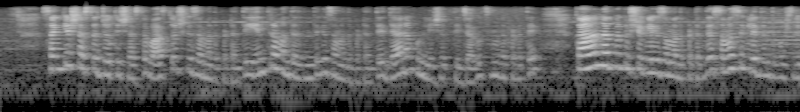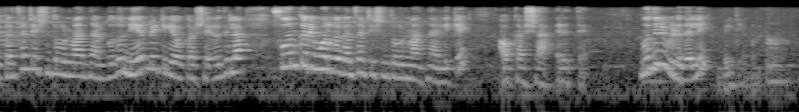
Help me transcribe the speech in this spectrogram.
ಸಂಖ್ಯಾಶಾಸ್ತ್ರ ಜ್ಯೋತಿಷಾಸ್ತ್ರ ವಾಸ್ತುಶಿಗೆ ಸಂಬಂಧಪಟ್ಟಂತೆ ಯಂತ್ರ ಮಂತ್ರದಂತೆಗೆ ಸಂಬಂಧಪಟ್ಟಂತೆ, ಧ್ಯಾನ, ಕುಂಡಲಿ ಶಕ್ತಿ ಜಾಗ ಸಂಬಂಧಪಟ್ಟಂತೆ, ಕಾನೂನಾತ್ಮಕ ವಿಷಯಗಳಿಗೆ ಸಂಬಂಧಪಟ್ಟಂತೆ ಸಮಸ್ಯೆಗಳಿದ್ದಂಥ ಪಕ್ಷದಲ್ಲಿ ಕನ್ಸಲ್ಟೇಷನ್ ತಗೊಂಡು ಮಾತನಾಡಬಹುದು ನೇರ ಭೇಟಿಗೆ ಅವಕಾಶ ಇರೋದಿಲ್ಲ ಫೋನ್ ಕರೆ ಮೂಲಕ ಕನ್ಸಲ್ಟೇಷನ್ ತಗೊಂಡು ಮಾತನಾಡಲಿಕ್ಕೆ ಅವಕಾಶ ಇರುತ್ತೆ. ಮುಂದಿನ ವಿಡಿಯೋದಲ್ಲಿ ಭೇಟಿಯಾಗೋಣ.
